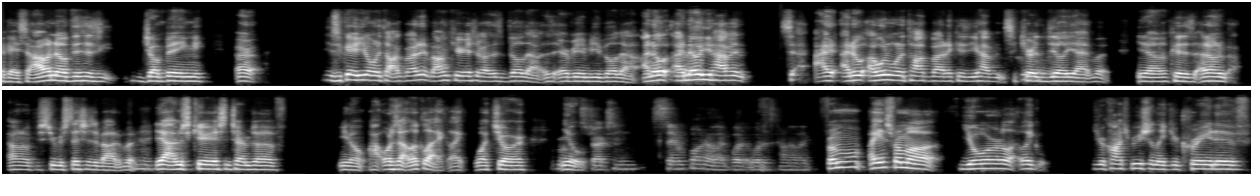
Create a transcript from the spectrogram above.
okay, so I don't know if this is jumping or it's okay if you don't want to talk about it, but I'm curious about this build out, this Airbnb build out. I know, I know you haven't. i i don't. I wouldn't want to talk about it because you haven't secured the deal yet. But you know, because I don't. I don't know if you're superstitious about it. But Mhm. yeah, I'm just curious in terms of, you know, how, what does that look like? Like, what's your From You know- construction standpoint, or like what what is kind of like from? I guess from a your like your contribution, like your creative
